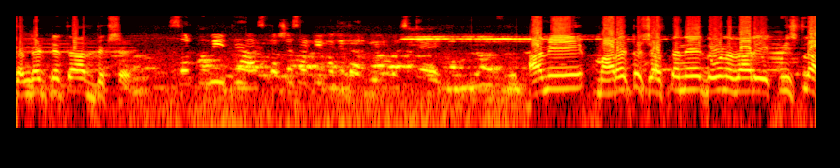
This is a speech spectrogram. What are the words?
संघटनेचा अध्यक्ष आहे. म्हणजे आहे? आम्ही महाराष्ट्र शासनाने दोन हजार एकवीसला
